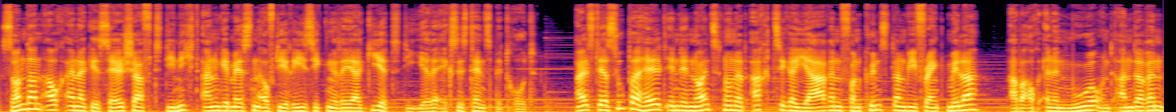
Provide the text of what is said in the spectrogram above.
sondern auch einer Gesellschaft, die nicht angemessen auf die Risiken reagiert, die ihre Existenz bedroht. Als der Superheld in den 1980er Jahren von Künstlern wie Frank Miller, aber auch Alan Moore und anderen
